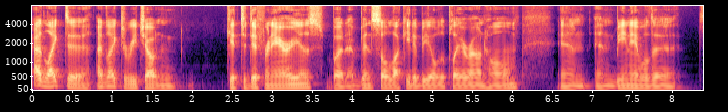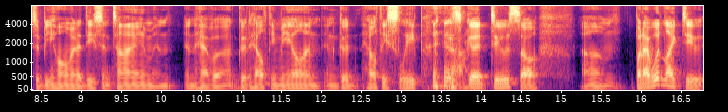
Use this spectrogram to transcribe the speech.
I'd like to, I'd like to reach out and get to different areas, but I've been so lucky to be able to play around home, and and being able to to be home at a decent time and and have a good healthy meal and and good healthy sleep is good too. So, um, but I would like to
